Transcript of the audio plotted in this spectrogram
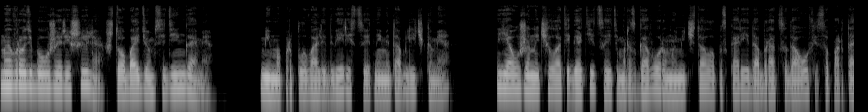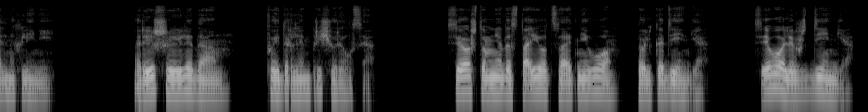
Мы вроде бы уже решили, что обойдемся деньгами. Мимо проплывали двери с цветными табличками. Я уже начала тяготиться этим разговором и мечтала поскорее добраться до офиса портальных линий. «Решили, да», — Фейдерлин прищурился. Все, что мне достается от него, только деньги. Всего лишь деньги.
